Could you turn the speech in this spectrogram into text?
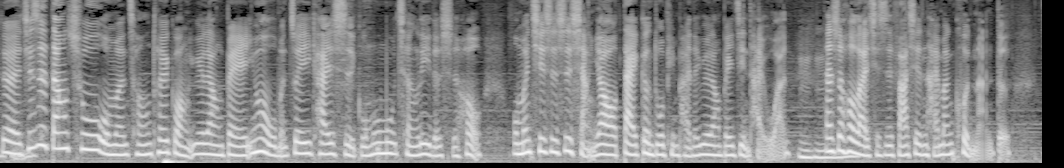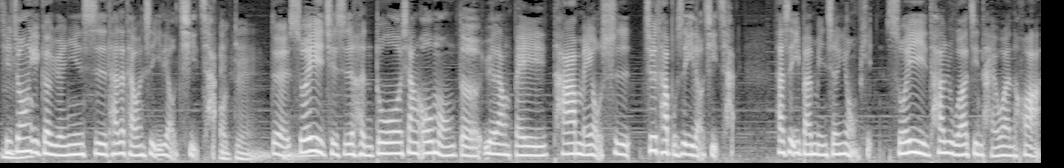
对，其实当初我们从推广月亮杯，因为我们最一开始古木木成立的时候，我们其实是想要带更多品牌的月亮杯进台湾，嗯哼但是后来其实发现还蛮困难的。其中一个原因是它在台湾是医疗器材，哦，对，对，所以其实很多像欧盟的月亮杯，它没有是，就是它不是医疗器材，它是一般民生用品，所以它如果要进台湾的话，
